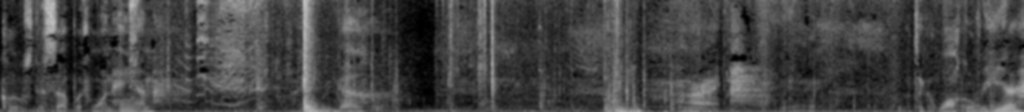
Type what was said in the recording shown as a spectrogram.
close this up with one hand. There we go. All right. Take a walk over here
